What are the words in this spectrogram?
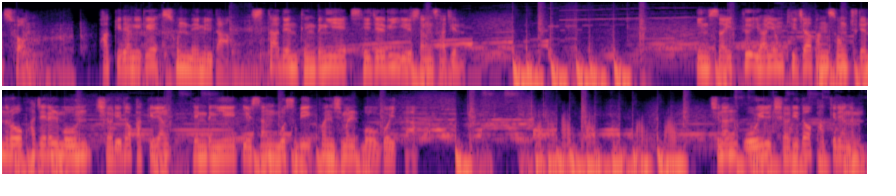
손. 박기량에게 손 내밀다. 스타된 댕댕이의 세젤귀 일상사진. 인사이트 야영 기자 방송 출연으로 화제를 모은 치어리더 박기량, 댕댕이의 일상 모습이 관심을 모으고 있다. 지난 5일 치어리더 박기량은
